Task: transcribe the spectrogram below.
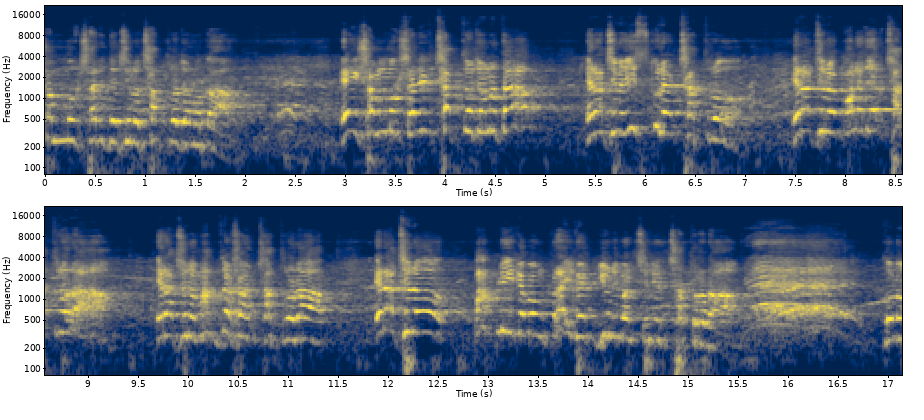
সম্মুখ সারিতে ছিল ছাত্র জনতা। এই সম্মুখ সারির ছাত্র জনতা, এরা ছিল স্কুলের ছাত্র, এরা ছিল কলেজের ছাত্ররা, এরা ছিল মাদ্রাসার ছাত্ররা, এরা ছিল পাবলিক এবং প্রাইভেট ইউনিভার্সিটির ছাত্ররা। কোনো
